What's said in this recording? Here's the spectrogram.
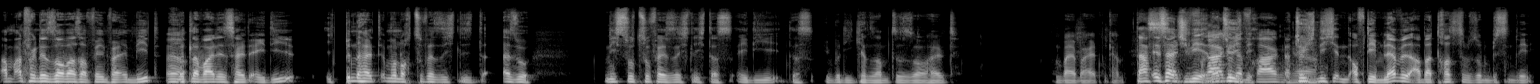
Am Anfang der Saison war es auf jeden Fall Embiid. Mittlerweile ist halt AD. Ich bin halt immer noch zuversichtlich, also nicht so zuversichtlich, dass AD das über die gesamte Saison halt beibehalten kann. Das ist ist halt halt schwierig. Natürlich nicht, Fragen, natürlich nicht in, auf dem Level, aber trotzdem so ein bisschen wenig.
